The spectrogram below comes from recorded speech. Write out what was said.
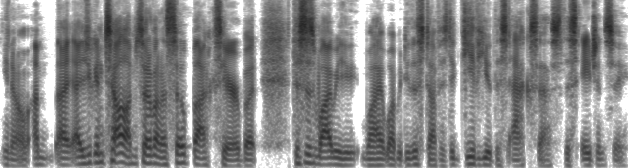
you know, I, as you can tell, I'm sort of on a soapbox here, but this is why we why why we do this stuff is to give you this access, this agency.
